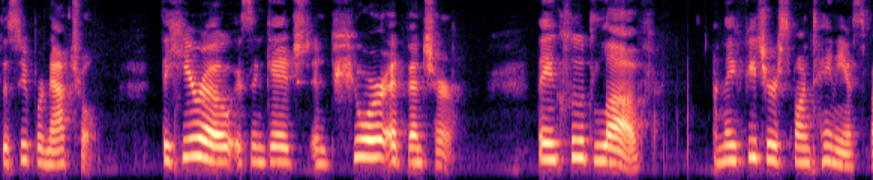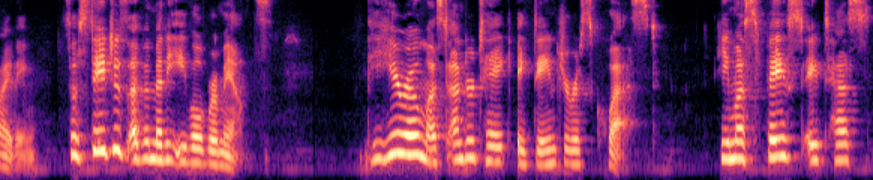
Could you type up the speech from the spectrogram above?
the supernatural. The hero is engaged in pure adventure. They include love, and they feature spontaneous fighting. So, stages of a medieval romance. The hero must undertake a dangerous quest. He must face a test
